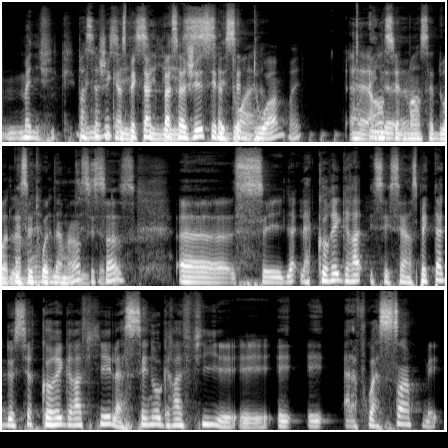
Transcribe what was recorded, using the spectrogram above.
magnifique. Passager, Magnifique. un c'est- spectacle passager, c'est les sept doigts, doigts. hein, ouais. Euh, Une, anciennement, sept doigts de la Les main. sept doigts de la main, c'est ça. Euh, c'est la, la chorégra- c'est c'est un spectacle de cirque chorégraphié. La scénographie est, est, est, est à la fois simple, mais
